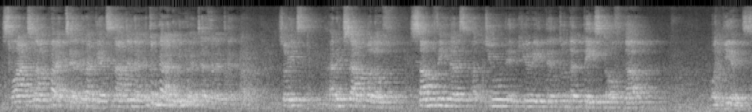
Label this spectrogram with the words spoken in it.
Slants lang pa, etc. Gets natin na, ito gagawin nyo, etc., etc. So it's an example of something that's attuned and curated to the taste of the audience.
